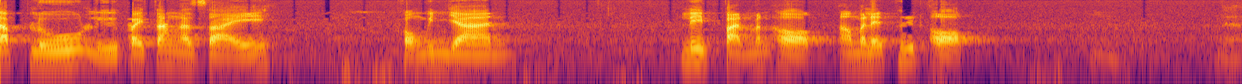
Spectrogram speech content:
รับรู้หรือไปตั้งอาศัยของวิญญาณ รีบปัดมันออกเอาเมล็ดพืชออกนะ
